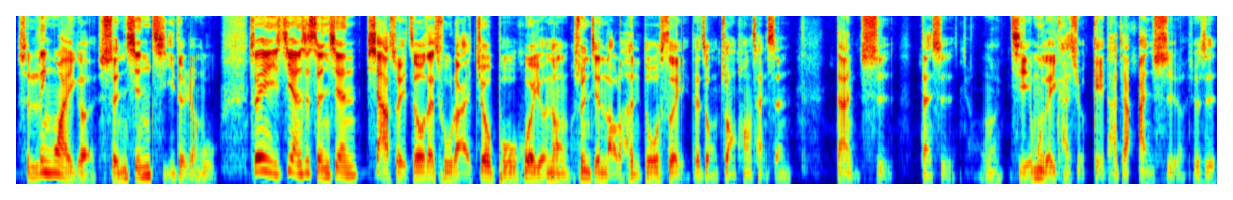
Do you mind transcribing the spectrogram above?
是另外一个神仙级的人物。所以既然是神仙下水之后再出来，就不会有那种瞬间老了很多岁的这种状况产生。但是，但是。我们节目的一开始就给大家暗示了，就是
